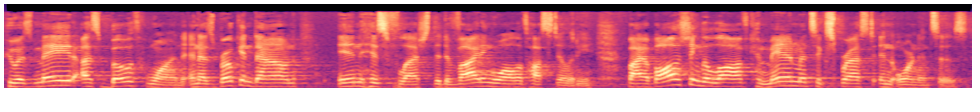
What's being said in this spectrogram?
who has made us both one and has broken down in his flesh the dividing wall of hostility by abolishing the law of commandments expressed in ordinances,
